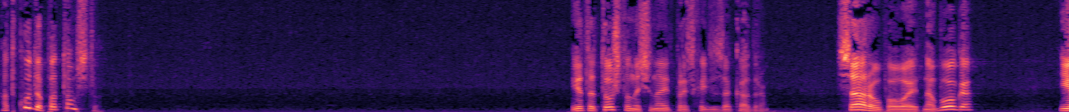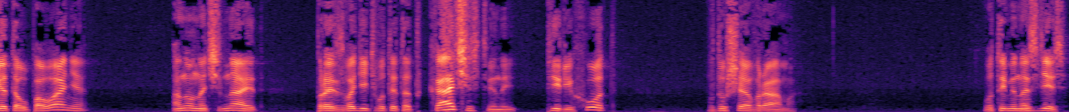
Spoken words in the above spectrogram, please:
Откуда потомство? И это то, что начинает происходить за кадром. Сара уповает на Бога, и это упование, оно начинает производить вот этот качественный переход в душе Авраама. Вот именно здесь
